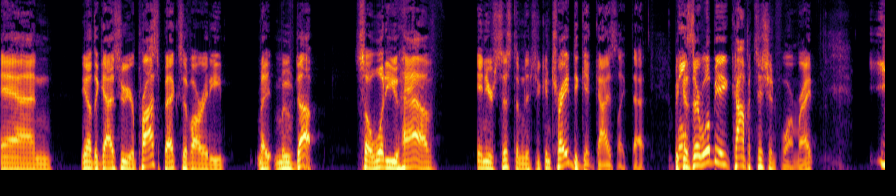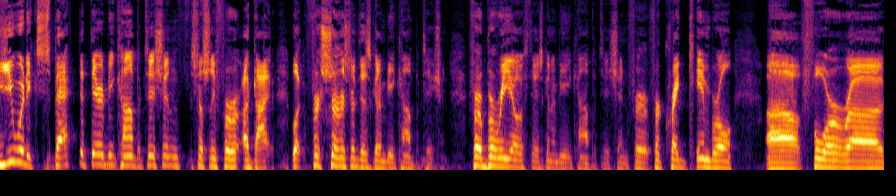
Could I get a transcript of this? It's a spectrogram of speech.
And you know the guys who are your prospects have already moved up. So what do you have in your system that you can trade to get guys like that? Because Well- there will be competition for them, right? you would expect that there'd be competition, especially for a guy. Look, for Scherzer, there's going to be a competition. For Berrios, there's going to be a competition. For for Craig Kimbrel, uh, for uh,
